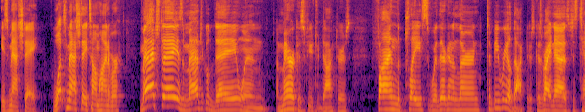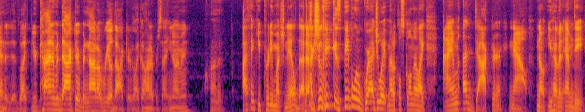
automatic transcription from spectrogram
is match day. What's match day, Tom Heineber? Match day is a magical day when America's future doctors find the place where they're going to learn to be real doctors. Because right now it's just tentative. Like you're kind of a doctor, but not a real doctor, like 100%. You know what I mean? Hunted. I think you pretty much nailed that actually, because people who graduate medical school and they're like, I'm a doctor now. No, you have an MD.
